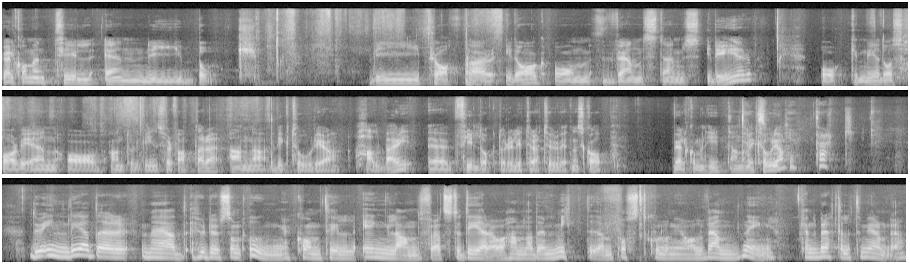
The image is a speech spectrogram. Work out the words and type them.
Välkommen till en ny bok. Vi pratar idag om vänsterns idéer och med oss har vi en av antologins författare, Anna Victoria Hallberg, eh, fil.doktor i litteraturvetenskap. Välkommen hit, Anna Victoria. Tack. Du inleder med hur du som ung kom till England för att studera och hamnade mitt i en postkolonial vändning. Kan du berätta lite mer om det?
